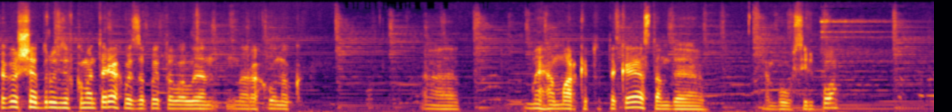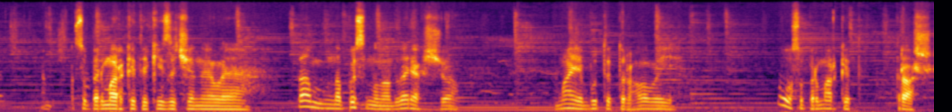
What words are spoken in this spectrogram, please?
Також ще, друзі, в коментарях ви запитували на рахунок е, мегамаркету ТКС, там де був Сільпо. Супермаркет, який зачинили. Там написано на дверях, що має бути торговий ну, супермаркет Траш.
